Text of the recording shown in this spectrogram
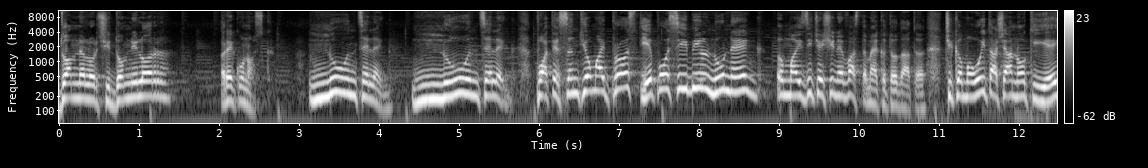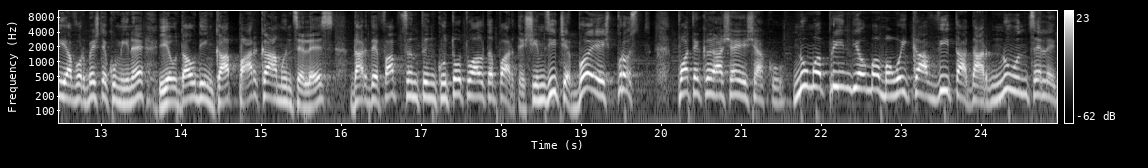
Doamnelor și domnilor, recunosc. Nu înțeleg nu înțeleg. Poate sunt eu mai prost, e posibil, nu neg. Îmi mai zice și nevastă mea câteodată. Ci că mă uit așa în ochii ei, ea vorbește cu mine Eu dau din cap, parcă am înțeles Dar de fapt sunt în cu totul altă parte Și îmi zice, bă, ești prost. Poate că așa e și acum. Nu mă prind eu, mă, mă uit ca vita, dar nu înțeleg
